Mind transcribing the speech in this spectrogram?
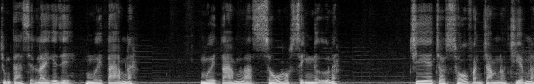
chúng ta sẽ lấy cái gì? 18 nè. 18 là số học sinh nữ nè. Chia cho số phần trăm nó chiếm nè.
